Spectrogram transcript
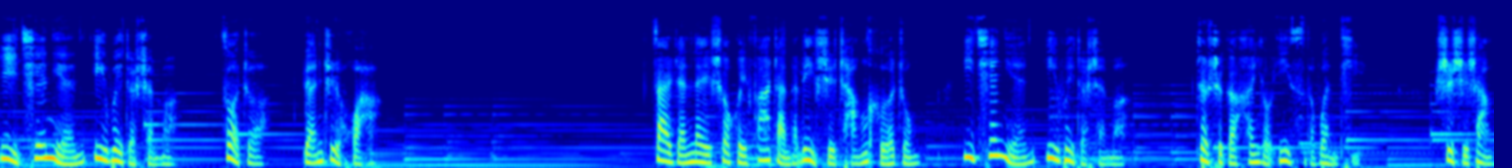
一千年意味着什么？作者袁志华。在人类社会发展的历史长河中，一千年意味着什么？这是个很有意思的问题。事实上，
